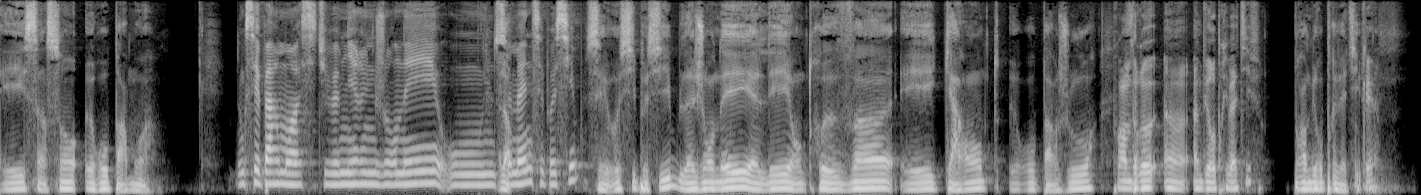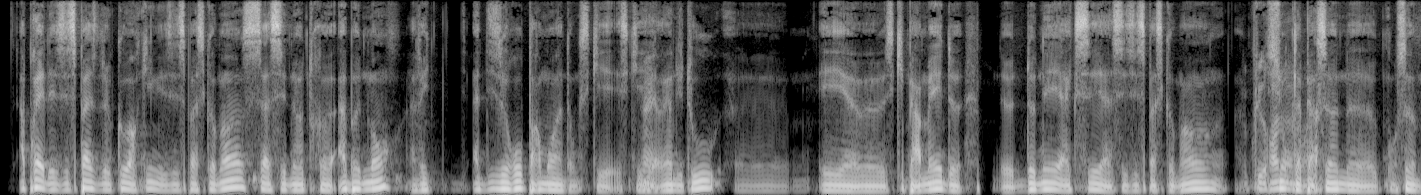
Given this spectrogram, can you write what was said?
et 500 euros par mois. Donc c'est par mois. Si tu veux venir une journée ou une Alors- semaine, c'est possible? C'est aussi possible. La journée, elle est entre 20 et 40 euros par jour Pour un bureau, un, un bureau privatif? Pour un bureau privatif. Après, les espaces de coworking, les espaces communs, ça c'est notre abonnement avec à 10 euros par mois, donc ce qui est ce qui est Ouais. rien du tout, euh, et euh, ce qui permet de, de donner accès à ces espaces communs, Le plus grand si que la ouais. personne euh, consomme.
